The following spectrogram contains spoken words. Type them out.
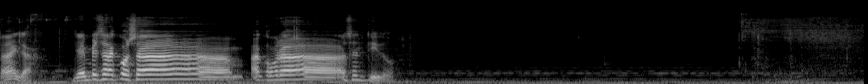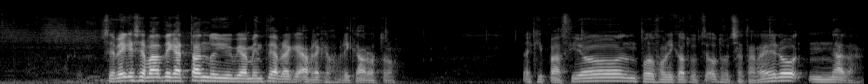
Venga. Ya empieza la cosa a cobrar sentido. Se ve que se va desgastando y obviamente habrá que, habrá que fabricar otro. Equipación, puedo fabricar otro, chatarrero, nada.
